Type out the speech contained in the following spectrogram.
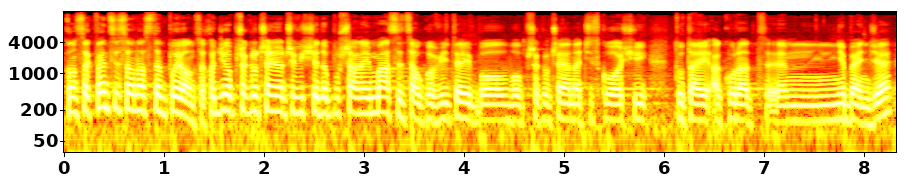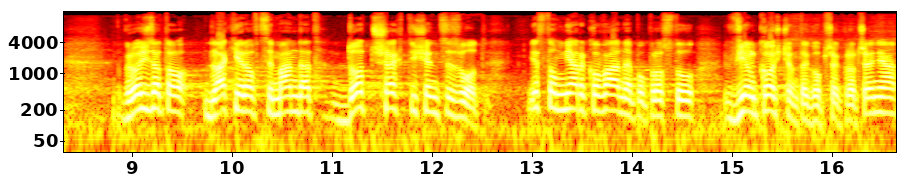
Konsekwencje są następujące. Chodzi o przekroczenie oczywiście dopuszczalnej masy całkowitej, bo, bo przekroczenia nacisku osi tutaj akurat em, nie będzie. Grozi za to dla kierowcy mandat do 3000 zł. Jest to miarkowane po prostu wielkością tego przekroczenia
